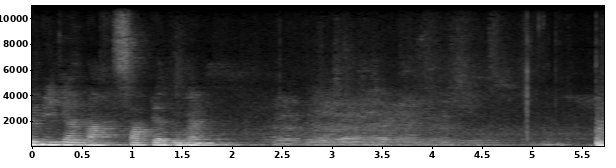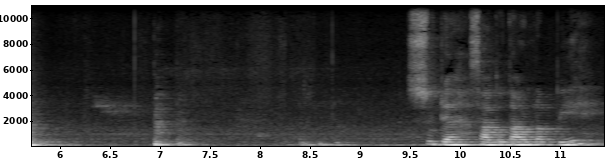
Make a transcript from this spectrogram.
Demikianlah sabda Tuhan. Sudah satu tahun lebih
